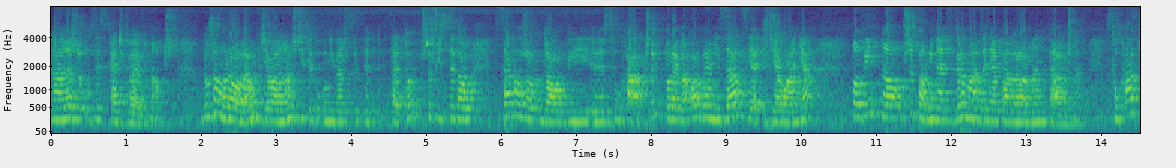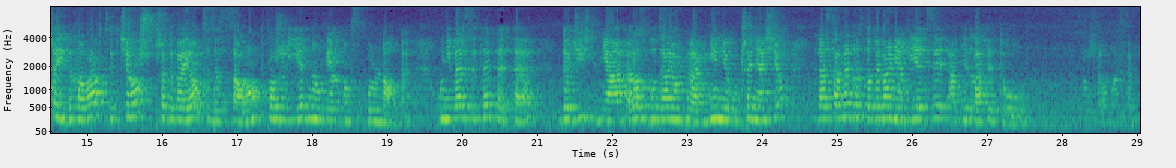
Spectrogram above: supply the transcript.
należy uzyskać wewnątrz. Dużą rolę w działalności tych uniwersytetów przypisywał samorządowi y, słuchaczy, którego organizacja i działania powinno przypominać zgromadzenia parlamentarne. Słuchacze i wychowawcy wciąż przebywający ze sobą tworzyli jedną wielką wspólnotę. Uniwersytety te do dziś dnia rozbudzają pragnienie uczenia się dla samego zdobywania wiedzy, a nie dla tytułu. Proszę o następny slajd.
